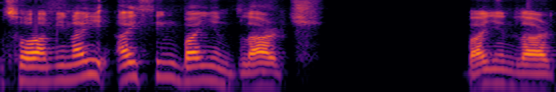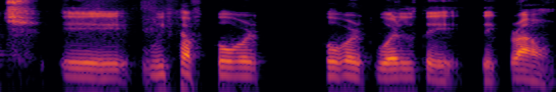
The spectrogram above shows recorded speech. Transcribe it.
So I mean, I I think by and large, by and large, uh, we have covered covered well the the ground.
